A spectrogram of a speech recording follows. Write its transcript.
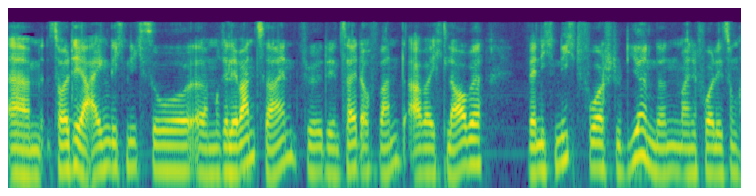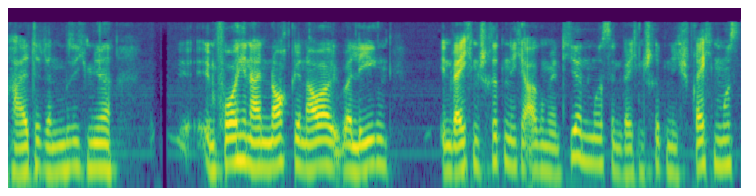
ähm, sollte ja eigentlich nicht so ähm, relevant sein für den Zeitaufwand. Aber ich glaube, wenn ich nicht vor Studierenden meine Vorlesung halte, dann muss ich mir im Vorhinein noch genauer überlegen, in welchen Schritten ich argumentieren muss, in welchen Schritten ich sprechen muss,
